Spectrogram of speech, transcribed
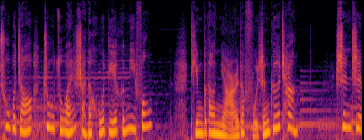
触不着驻足玩耍的蝴蝶和蜜蜂，听不到鸟儿的俯身歌唱，甚至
